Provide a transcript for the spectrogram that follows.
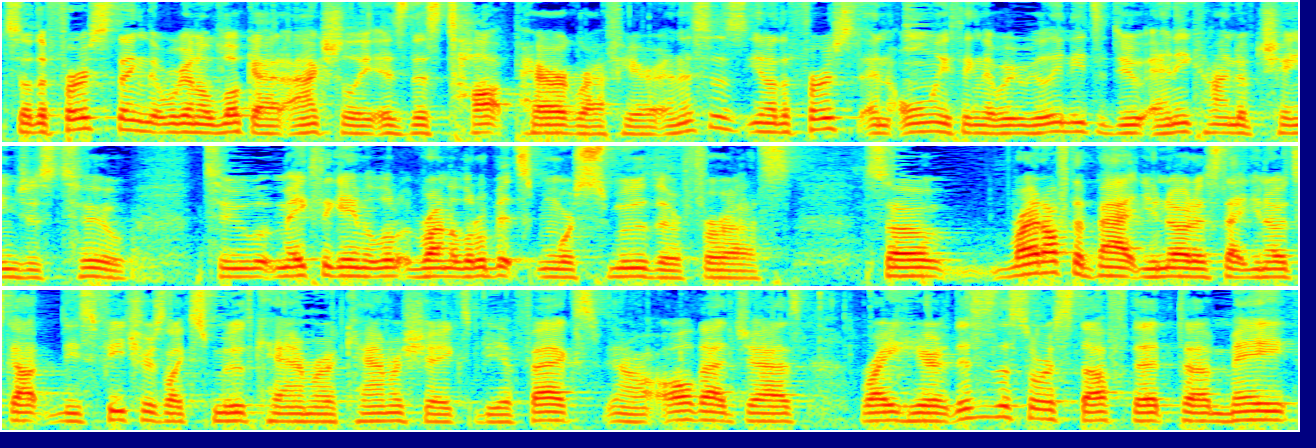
So the first thing that we're going to look at actually is this top paragraph here. And this is, you know, the first and only thing that we really need to do any kind of changes to to make the game a little, run a little bit more smoother for us. So right off the bat, you notice that you know it's got these features like smooth camera, camera shakes, BFX, you know, all that jazz right here. This is the sort of stuff that uh, may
